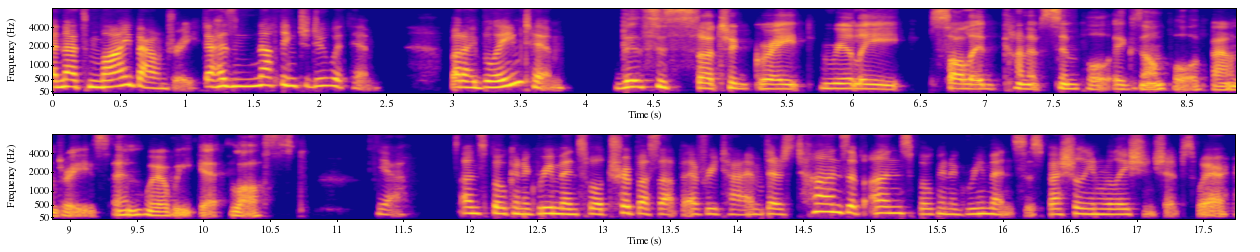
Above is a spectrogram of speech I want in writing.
And that's my boundary. That has nothing to do with him. But I blamed him. This is such a great, really solid, kind of simple example of boundaries and where we get lost. Yeah. Unspoken agreements will trip us up every time. There's tons of unspoken agreements, especially in relationships where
